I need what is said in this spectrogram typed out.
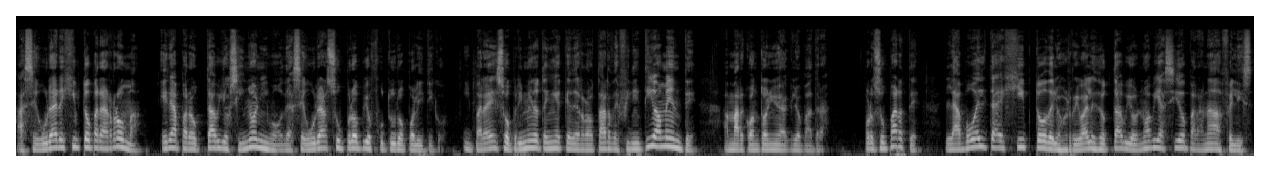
Asegurar Egipto para Roma era para Octavio sinónimo de asegurar su propio futuro político. Y para eso primero tenía que derrotar definitivamente a Marco Antonio y a Cleopatra. Por su parte, la vuelta a Egipto de los rivales de Octavio no había sido para nada feliz.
